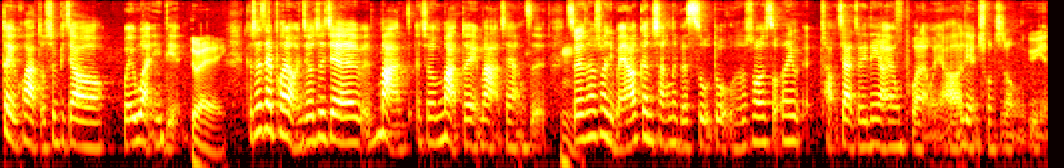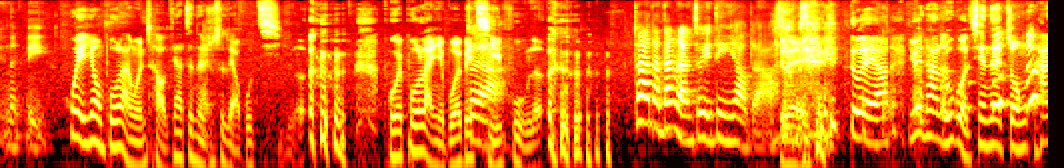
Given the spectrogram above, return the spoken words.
对话都是比较委婉一点。对。可是，在波兰就直接骂，就骂对骂这样子。嗯、所以他说你们要跟上那个速度。我就说，所以吵架就一定要用波兰文，要练出这种语言能力。会用波兰文吵架，真的就是了不起了。不会波兰也不会被欺负了。对啊，那当然就一定要的啊。对 对啊，因为他如果现在中他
